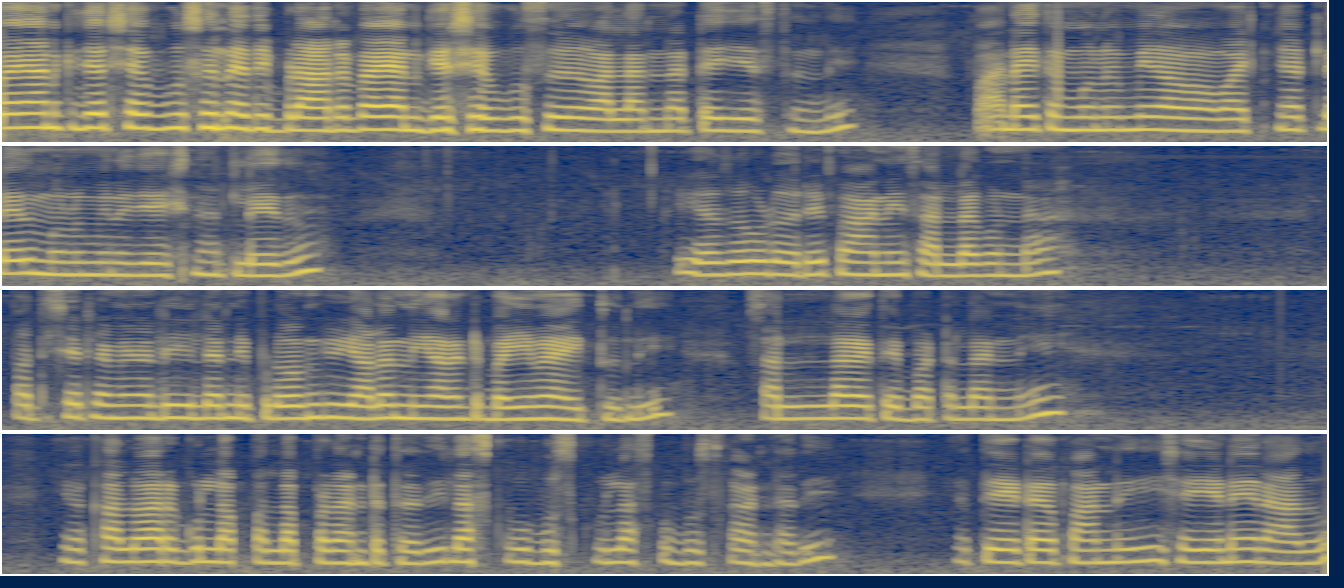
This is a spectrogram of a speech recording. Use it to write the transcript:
భయానికి జరిసేపు కూర్చునేది ఇప్పుడు ఆన భయానికి జరిసేపు కూర్చునే వాళ్ళు అన్నట్టే చేస్తుంది. పని అయితే మునుగు మీద వచ్చినట్లేదు మునుగు మీద చేసినట్లేదు. ఇక చూడరి పాని చల్లకుండా పత్తి చెట్ల మీద నీళ్ళన్నీ ఇప్పుడు వంగి ఇవ్వాలని తీయాలంటే భయమే అవుతుంది చల్లగా అయితే బట్టలన్నీ. ఇక కలవార గుల్లప్పల్లప్పడు అంటుంది లస్కు బుస్కు లస్కు బుస్కు అంటుంది. తేట పని చేయనే రాదు.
